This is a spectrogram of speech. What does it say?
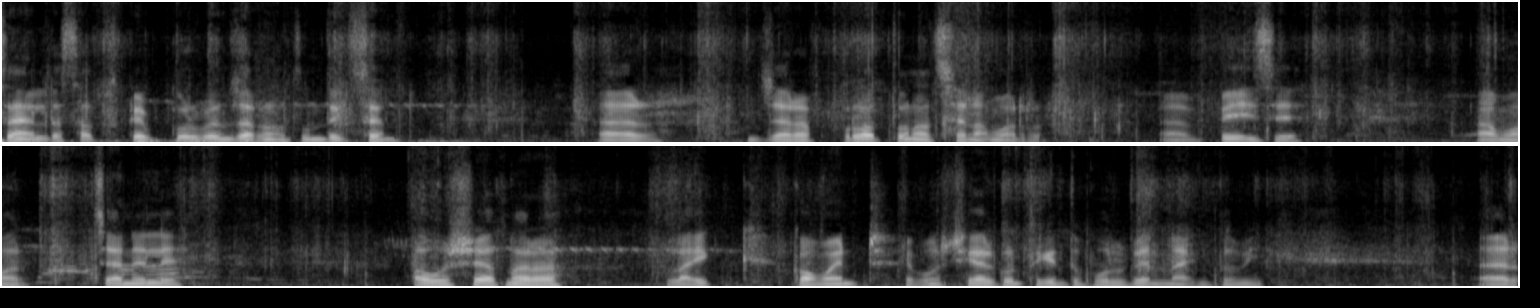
চ্যানেলটা সাবস্ক্রাইব করবেন যারা নতুন দেখছেন। আর যারা পুরাতন আছেন আমার পেজে আমার চ্যানেলে অবশ্যই আপনারা লাইক কমেন্ট এবং শেয়ার করতে কিন্তু ভুলবেন না একদমই। আর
